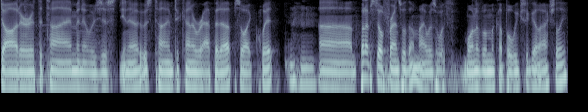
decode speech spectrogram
daughter at the time, and it was just, you know, it was time to kind of wrap it up, so I quit. Mm-hmm. Um, but I'm still friends with them. I was with one of them a couple weeks ago, actually.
